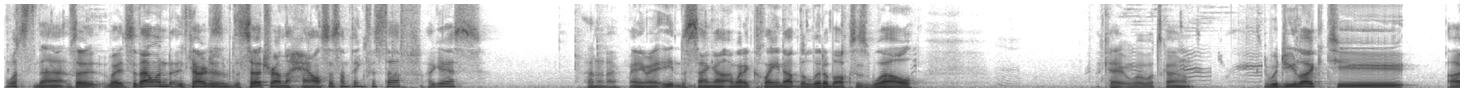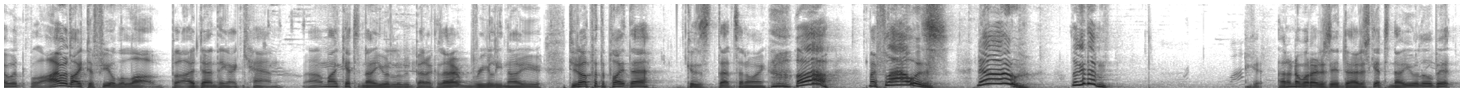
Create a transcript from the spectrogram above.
what's that? So, wait. So that one encourages him to search around the house or something for stuff, I guess? I don't know. Anyway, eating the Sanger. I'm going to clean up the litter box as well. Okay, well, what's going on? Would you like to... I would... Well, I would like to feel the love, but I don't think I can. I might get to know you a little bit better, because I don't really know you. Do not put the plate there, because that's annoying. ah! My flowers! No! Look at them! Okay, I don't know what I just did. Did I just get to know you a little bit?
